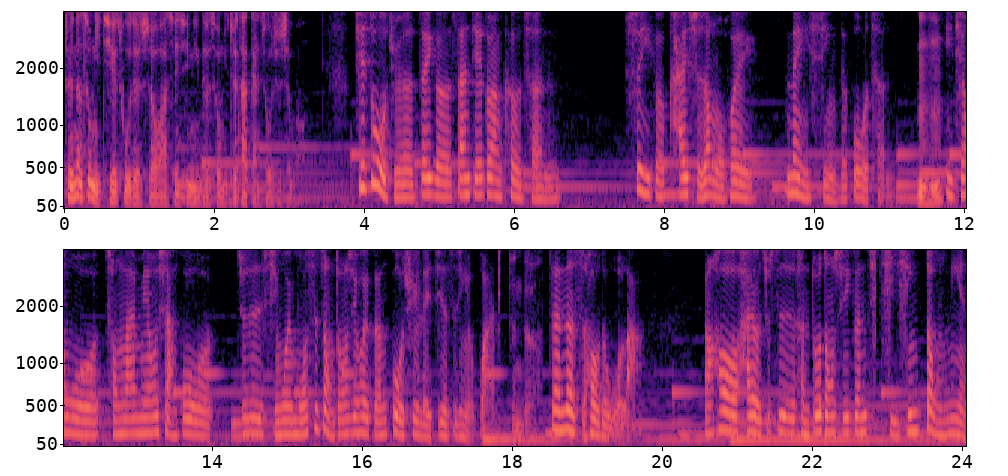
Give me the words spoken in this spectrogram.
所以那时候你接触的时候啊，身心灵的时候，你最大感受是什么？其实我觉得这个三阶段课程是一个开始让我会内省的过程。嗯哼，以前我从来没有想过，就是行为模式这种东西会跟过去累积的事情有关。真的，在那时候的我啦。然后还有就是很多东西跟起心动念，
